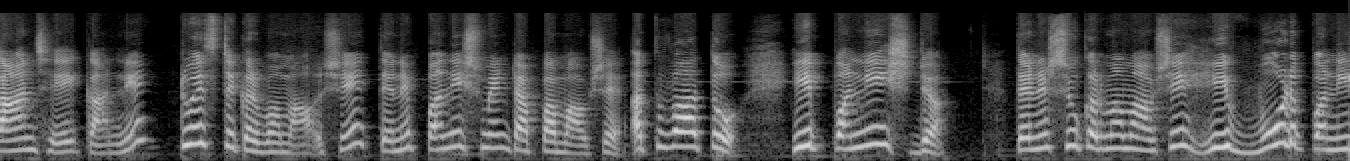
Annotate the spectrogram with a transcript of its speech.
કાન છે એ કાનને ટ્વિસ્ટ કરવામાં આવશે તેને પનિશમેન્ટ આપવામાં આવશે. અથવા તો હી પનિશ્ડ તેને શું કરવામાં આવશે? હી વુડ પનિ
